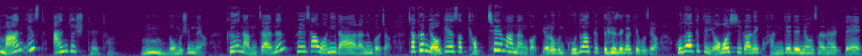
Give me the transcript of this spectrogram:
Mann ist Angestellter. 음, 너무 쉽네요. 그 남자는 회사원이다 라는 거죠. 자, 그럼 여기에서 겹칠 만한 것. 여러분, 고등학교 때를 생각해 보세요. 고등학교 때 영어 시간에 관계대명사를 할 때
